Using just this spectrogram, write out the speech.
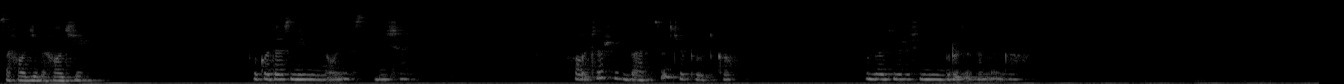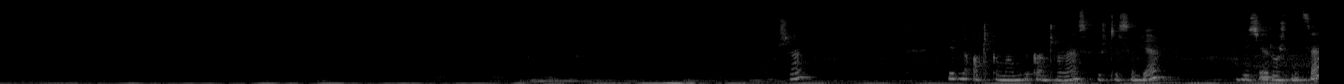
zachodzi, wychodzi. Pogoda zmienną jest dzisiaj. Chociaż jest bardzo cieplutko. Mam nadzieję, że się nie ubrudzę za mega. Dobrze. Jedno oczko mam wykończone. Spójrzcie sobie. Widzicie różnicę?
